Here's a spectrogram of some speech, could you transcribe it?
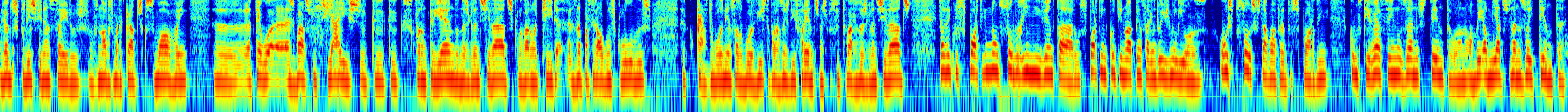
olhando os poderes financeiros, os novos mercados que se movem, uh, até as bases sociais que, que, que, se foram criando nas grandes cidades, que levaram a cair, a desaparecer alguns clubes, o caso do Belenense ou do Boa Vista, por razões diferentes, mas para situar as duas grandes cidades. Verdade é que o Sporting não soube reinventar. O Sporting continua a pensar em 2011, ou as pessoas que estavam à frente do Sporting, como se estivessem nos anos 70 ou ao meados dos anos 80.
